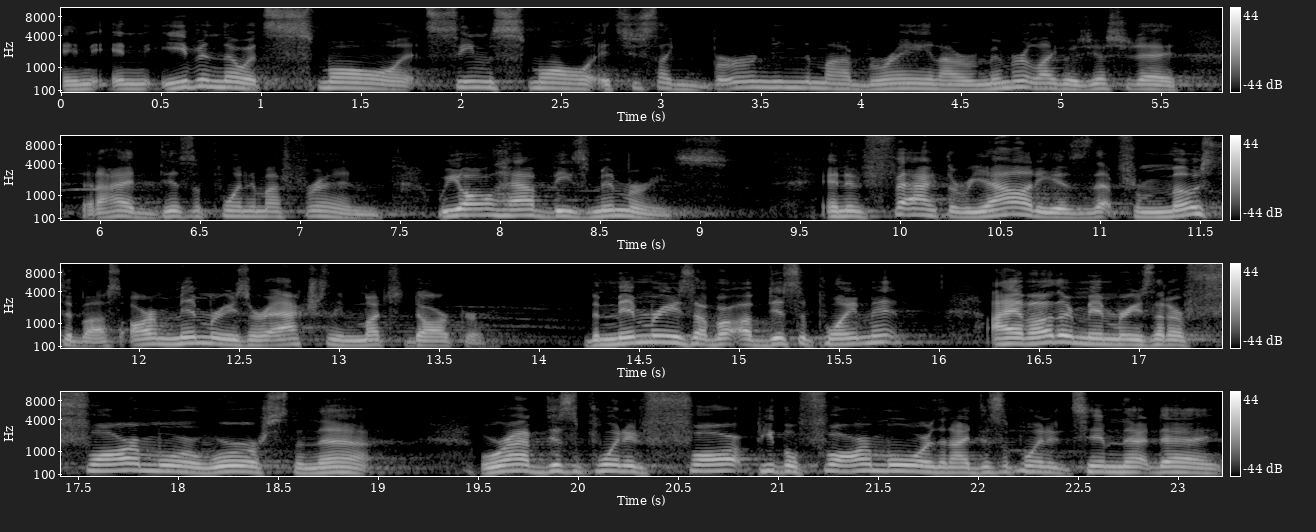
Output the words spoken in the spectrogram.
And, and even though it's small, it seems small, it's just like burned into my brain. I remember it like it was yesterday that I had disappointed my friend. We all have these memories. And in fact, the reality is that for most of us, our memories are actually much darker. The memories of, of disappointment, I have other memories that are far more worse than that, where I've disappointed far, people far more than I disappointed Tim that day.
